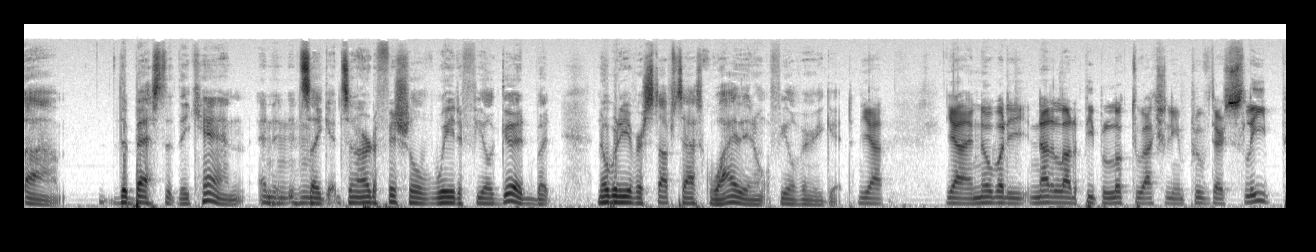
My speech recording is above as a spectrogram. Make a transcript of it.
um, the best that they can and Mhm, it's mhm. like it's an artificial way to feel good but nobody ever stops to ask why they don't feel very good Yeah, yeah, and nobody, not a lot of people look to actually improve their sleep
